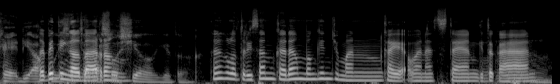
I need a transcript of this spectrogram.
kayak diakui Tapi tinggal secara bareng. sosial gitu. kan kalau trisam kadang mungkin cuman kayak one night stand gitu kan.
